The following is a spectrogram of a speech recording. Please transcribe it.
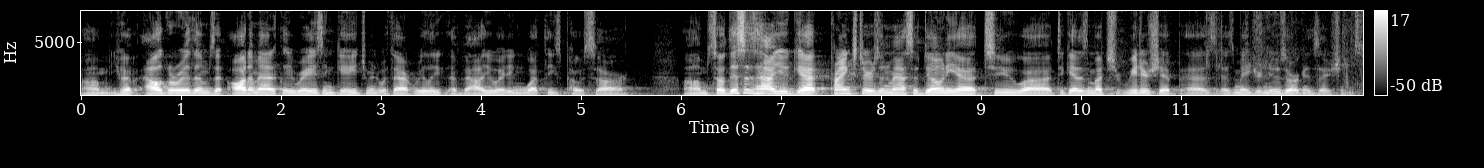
Um, you have algorithms that automatically raise engagement without really evaluating what these posts are. Um, so this is how you get pranksters in Macedonia to, uh, to get as much readership as, as major news organizations.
